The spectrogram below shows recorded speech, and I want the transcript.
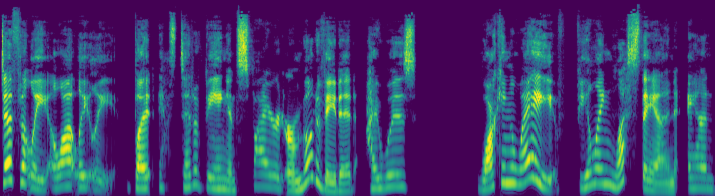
definitely a lot lately. But instead of being inspired or motivated, I was walking away feeling less than and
